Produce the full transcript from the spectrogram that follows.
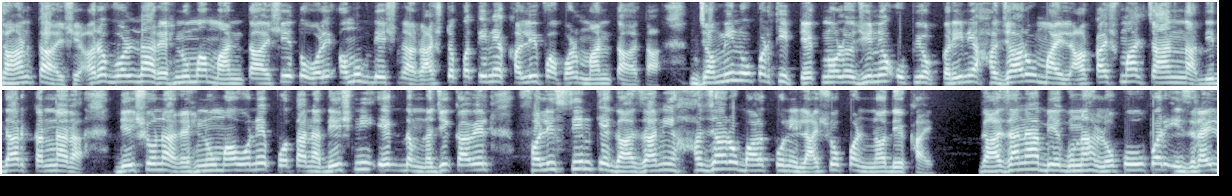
જાણતા હશે. અરબ વર્લ્ડના રહેનુમા માનતા હશે તો વળી અમુક દેશના રાષ્ટ્રપતિને ખલીફા પણ માનતા હતા. જમીન ઉપરથી ટેકનોલોજીનો ઉપયોગ કરીને હજારો માઇલ આકાશમાં ચાંદના, દીદાર કરનારા દેશોના રહેનુમાઓને પોતાના દેશની એકદમ નજીક આવેલ ફલિસ્તીન કે ગાઝાની હજારો બાળકોની લાશો પણ ન દેખાય. ગાઝાના બે ગુના લોકો ઉપર ઇઝરાયલ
